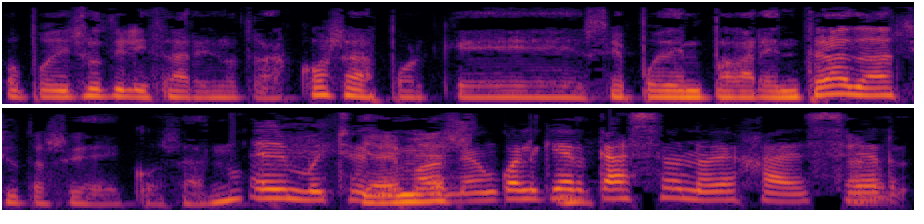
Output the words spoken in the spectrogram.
lo podéis utilizar en otras cosas, porque se pueden pagar entradas y otra serie de cosas, ¿no? Es mucho y además, En cualquier mm. caso, no deja de ser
